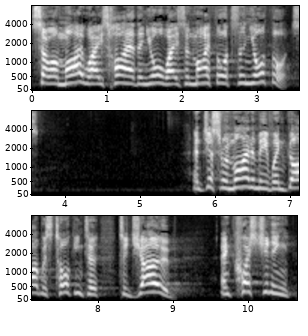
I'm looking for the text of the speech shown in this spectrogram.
so are my ways higher than your ways, and my thoughts than your thoughts. And just reminded me when God was talking to, to Job and questioning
